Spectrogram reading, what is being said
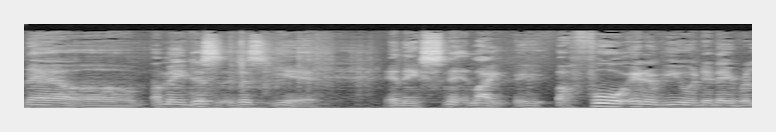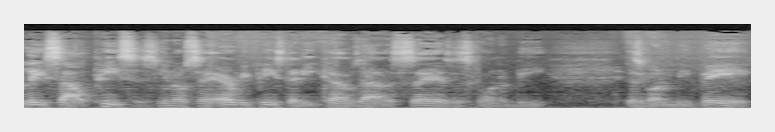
Now, um, I mean, this this yeah, an extent like a, full interview, and then they release out pieces. You know, saying every piece that he comes out and says is going to be is going to be big.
